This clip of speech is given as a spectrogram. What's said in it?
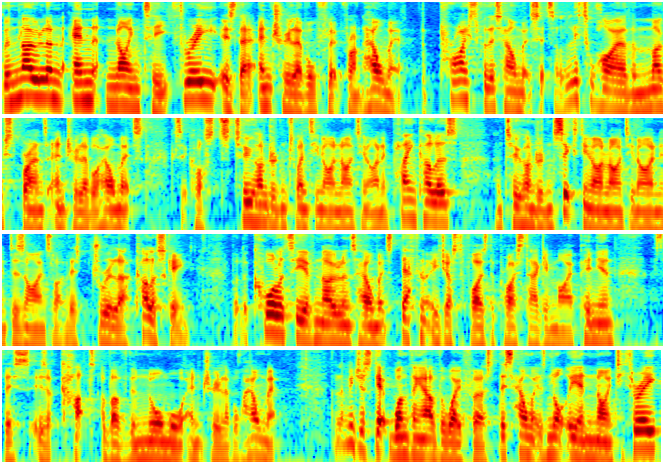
The Nolan N93 is their entry-level flip front helmet. Price for this helmet sits a little higher than most brands' entry-level helmets because it costs $229.99 in plain colours and $269.99 in designs like this Driller colour scheme. But the quality of Nolan's helmets definitely justifies the price tag in my opinion, as this is a cut above the normal entry-level helmet. But let me just get one thing out of the way first. This helmet is not the N93,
